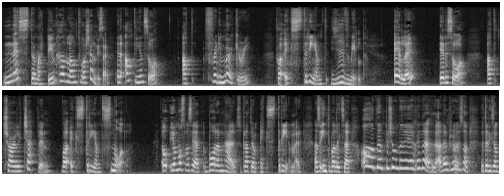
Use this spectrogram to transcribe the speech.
nästa Martin handlar om två kändisar. Är det antingen så att Freddie Mercury var extremt givmild? Eller är det så att Charlie Chaplin var extremt snål? Och jag måste bara säga att båda de här så pratar jag om extremer. Alltså inte bara lite så här, åh den personen är generös, ja, den personen är snål. Utan liksom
